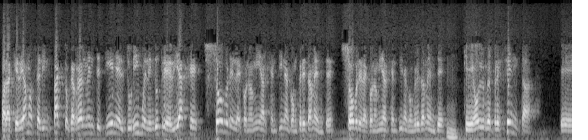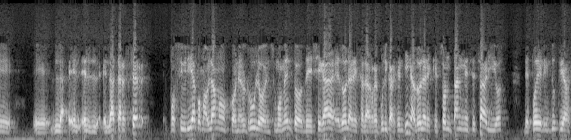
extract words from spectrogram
para que veamos el impacto que realmente tiene el turismo y la industria de viaje sobre la economía argentina concretamente, sobre la economía argentina concretamente, mm. que hoy representa eh, eh, la, la tercer posibilidad, como hablamos con el rulo en su momento, de llegada de dólares a la República Argentina, dólares que son tan necesarios después de la industria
